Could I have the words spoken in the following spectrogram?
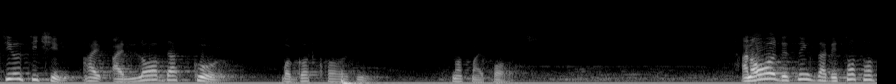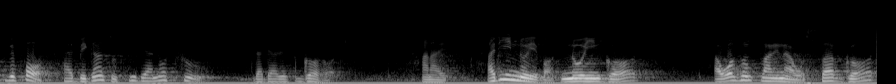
still teaching. I, I love that school. But God called me. It's not my fault. And all the things that they taught us before, I began to see they are not true, that there is God. And I, I didn't know about knowing God. I wasn't planning I would serve God.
